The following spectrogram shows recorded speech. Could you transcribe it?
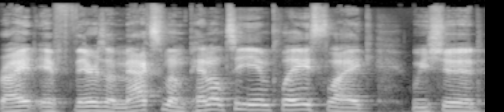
right? If there's a maximum penalty in place, like we should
